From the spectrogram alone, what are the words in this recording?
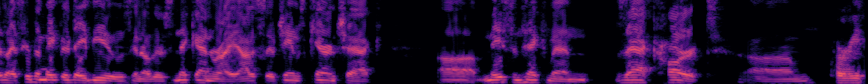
as I see them make their debuts. You know, there's Nick Enright, obviously James Karinchak, uh, Mason Hickman, Zach Hart, um, Curry.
